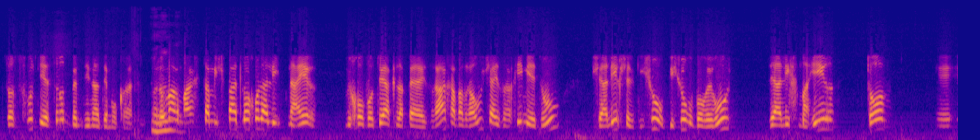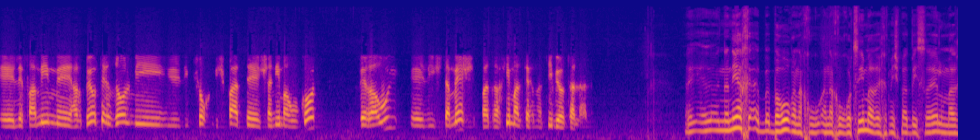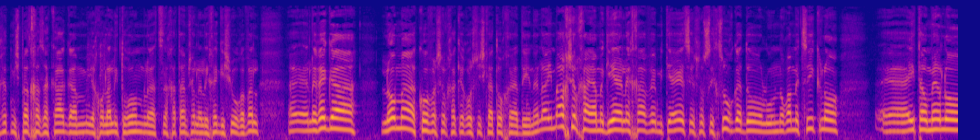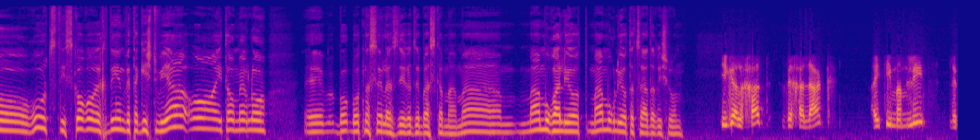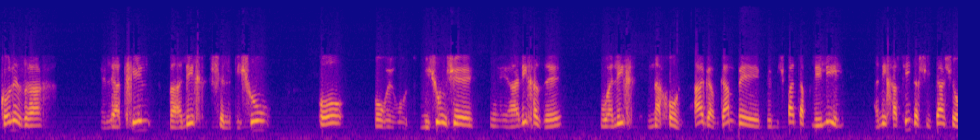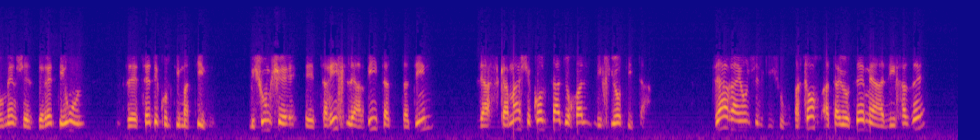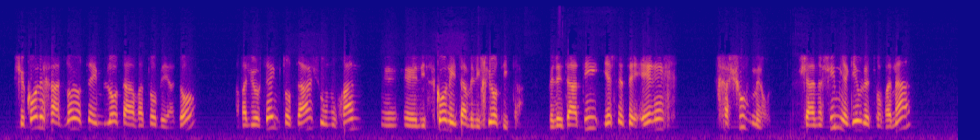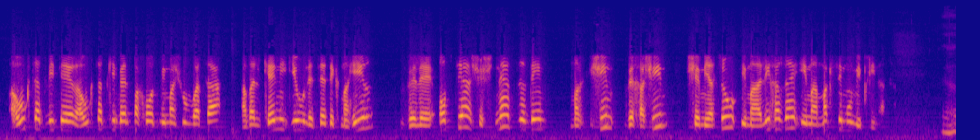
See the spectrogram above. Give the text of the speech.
זו זכות יסוד במדינה דמוקרטית. כלומר, מערכת המשפט לא יכולה להתנער מחובותיה כלפי האזרח, אבל ראוי שהאזרחים ידעו שהליך של גישור, פישור ובוררות זה הליך מהיר, טוב, אה, אה, לפעמים אה, הרבה יותר זול מלמשוך משפט שנים ארוכות, וראוי להשתמש בדרכים האלטרנטיביות הללו. נניח, ברור, אנחנו, אנחנו רוצים מערכת משפט בישראל, מערכת משפט חזקה גם יכולה לתרום להצלחתם של הליכי גישור, אבל לרגע, לא מהכובע שלך כראש לשכת עורכי הדין, אלא אם אח שלך היה מגיע אליך ומתייעץ, יש לו סכסוך גדול, הוא נורא מציק לו, אה, היית אומר לו, רוץ, תשכור עורך דין ותגיש תביעה, או היית אומר לו, אה, בוא, בוא תנסה להסדיר את זה בהסכמה. מה, מה אמורה להיות, מה אמור להיות הצעד הראשון? יגאל חד וחלק, הייתי ממליץ לכל אזרח להתחיל בהליך של גישור או בוררות, משום שההליך הזה הוא הליך נכון. אגב, גם במשפט הפלילי, אני חסיד השיטה שאומר שהסדרי טיעון זה צדק אולטימטיבי, משום שצריך להביא את הצדדים להסכמה שכל צד יוכל לחיות איתה. זה הרעיון של גישור. בסוף אתה יוצא מההליך הזה, שכל אחד לא יוצא עם מלוא תאוותו בידו, אבל יוצא עם תוצאה שהוא מוכן אה, אה, לסכון איתה ולחיות איתה. ולדעתי יש לזה ערך חשוב מאוד, שאנשים יגיעו לתובנה, ההוא קצת ויתר, ההוא קצת קיבל פחות ממה שהוא רצה, אבל כן הגיעו לצדק מהיר ולאופציה ששני הצדדים מרגישים וחשים שהם יצאו עם ההליך הזה עם המקסימום מבחינת.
